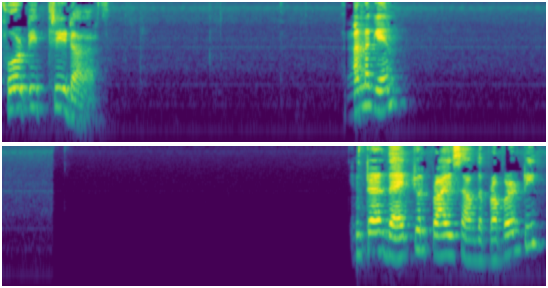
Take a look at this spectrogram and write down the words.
$43 run again. Enter the actual price of the property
